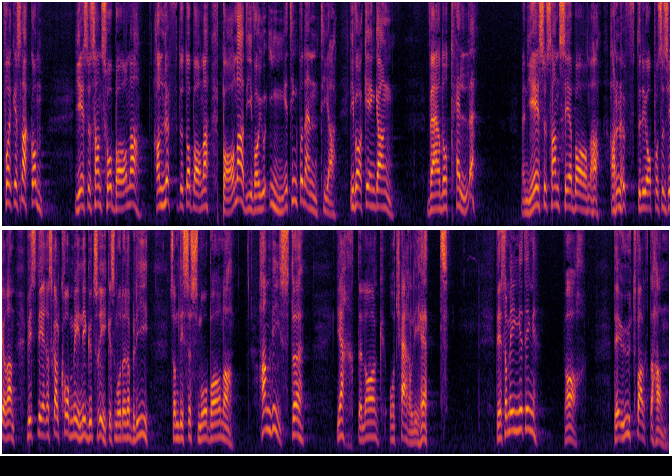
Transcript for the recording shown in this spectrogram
For ikke snakke om Jesus han så barna. Han løftet opp barna. Barna de var jo ingenting på den tida. De var ikke engang verd å telle. Men Jesus han ser barna, han løfter de opp, og så sier han hvis dere skal komme inn i Guds rike, så må dere bli som disse små barna. Han viste hjertelag og kjærlighet. Det som ingenting var. Det utvalgte han.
